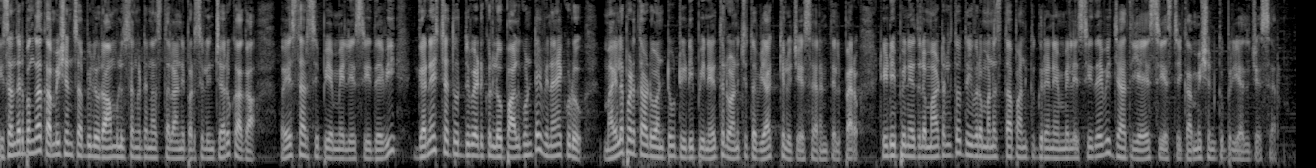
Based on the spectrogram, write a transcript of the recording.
ఈ సందర్భంగా కమిషన్ సభ్యులు రాములు సంఘటనా స్థలాన్ని పరిశీలించారు. కాగా వైఎస్ఆర్సీపీ ఎమ్మెల్యే శ్రీదేవి గణేష్ చతుర్థి వేడుకల్లో పాల్గొంటే వినాయకుడు మైలపడతాడు అంటూ టీడీపీ నేతలు అనుచిత వ్యాఖ్యలు చేశారని తెలిపారు. టీడీపీ నేతల మాటలతో తీవ్ర మనస్తాపానికి గురైన ఎమ్మెల్యే శ్రీదేవి జాతీయ ఎస్సీ ఎస్టీ కమిషన్కు ఫిర్యాదు చేశారు.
